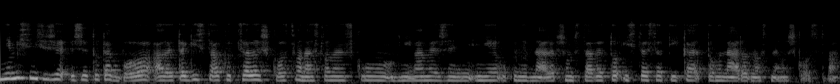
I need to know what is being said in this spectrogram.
Nemyslím si, že, že to tak bolo, ale takisto ako celé školstvo na Slovensku vnímame, že nie je úplne v najlepšom stave. To isté sa týka toho národnostného školstva.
